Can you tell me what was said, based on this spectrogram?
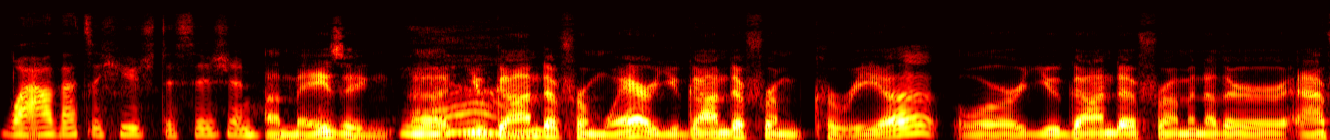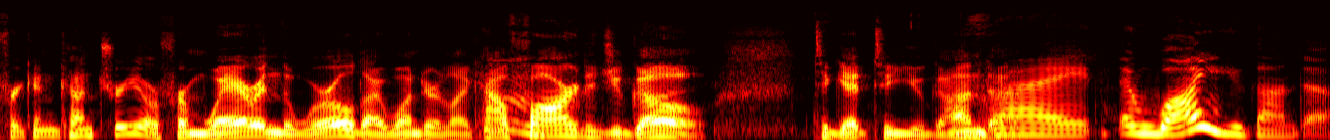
Wow, that's a huge decision. Amazing. Yeah. Uh, Uganda from where? Uganda from Korea or Uganda from another African country or from where in the world? I wonder, like, how far did you go to get to Uganda? Right. And why Uganda?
